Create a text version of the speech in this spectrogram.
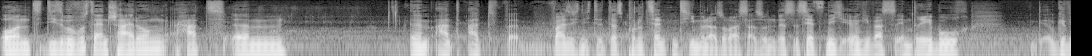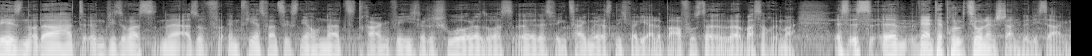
Und diese bewusste Entscheidung hat, ähm, ähm, hat, hat, äh, weiß ich nicht, das Produzententeam oder sowas. Also es ist jetzt nicht irgendwie was im Drehbuch gewesen oder hat irgendwie sowas, ne, also im 24. Jahrhundert tragen wenig Leute Schuhe oder sowas, äh, deswegen zeigen wir das nicht, weil die alle barfuß da oder was auch immer. Es ist ähm, während der Produktion entstanden, will ich sagen.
